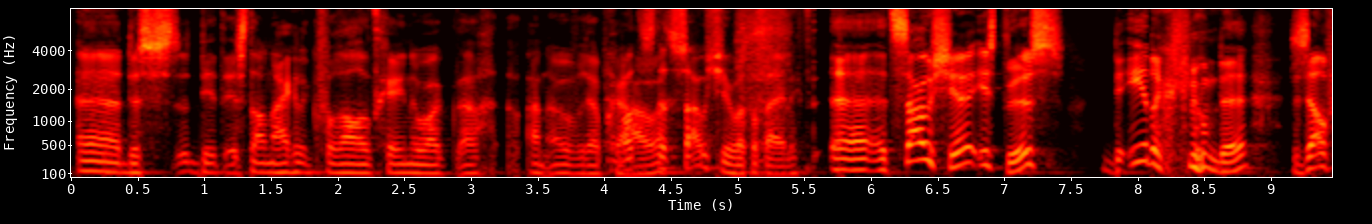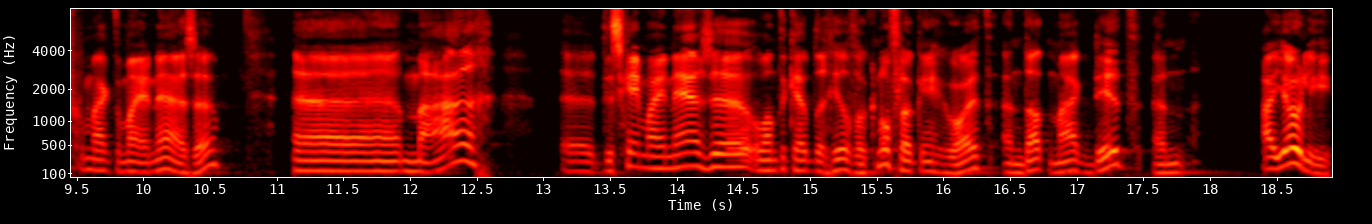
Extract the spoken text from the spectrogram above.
Eh, dus dit is dan eigenlijk vooral hetgene wat ik daar aan over heb En gehouden. wat is dat sausje wat erbij ligt? Het sausje is dus de eerder genoemde zelfgemaakte mayonaise. Maar eh, het is geen mayonaise, want ik heb er heel veel knoflook in gegooid. En dat maakt dit een aioli.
